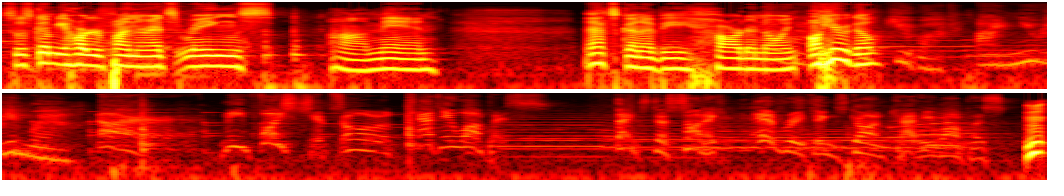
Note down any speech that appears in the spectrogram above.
So it's gonna be harder to find the red rings. oh, man. That's gonna be hard annoying. Oh, here we go. Cattywampus. Thanks to Sonic, everything's gone cattywampus. Mm.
